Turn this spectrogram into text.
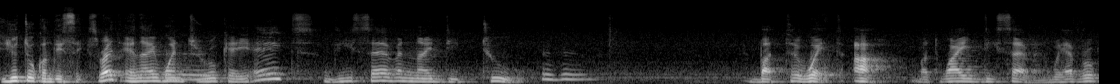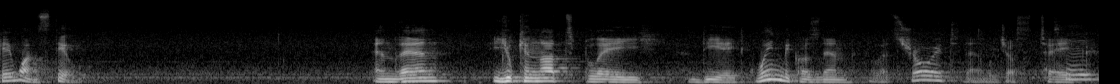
You took on d6, right? And I went Mm-hmm. rook a8, d7, knight d2. Mm-hmm. But uh, wait, ah, but why d7? We have rook a1 still. And then you cannot play d8 queen because then, let's show it, then we just take, Take.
